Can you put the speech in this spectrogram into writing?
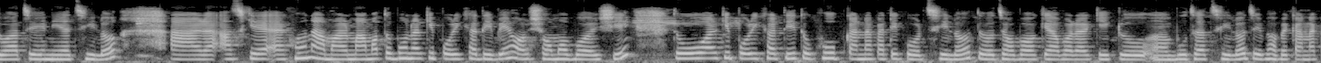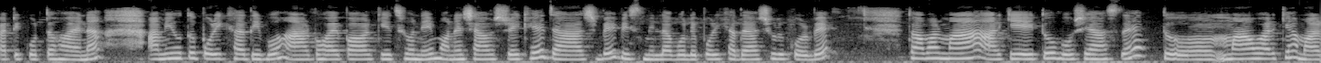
দোয়া চেয়ে নিয়েছিল। আর আজকে এখন আমার মামাতো বোন আর কি পরীক্ষা দিবে, ওর সমবয়সী। তো ও আর কি পরীক্ষার্থী, তো খুব কান্নাকাটি করছিল। তো জবা ওকে আবার আর কি একটু বোঝাচ্ছিল যেভাবে কান্নাকাটি করতে হয় না। আমিও তো পরীক্ষা দিব, আর ভয় পাওয়ার কিছু নেই। মনে সাহস রেখে যা আসবে বিসমিল্লা বলে পরীক্ষা দেওয়া শুরু করবে। তো আমার মা আর কি এই তো বসে আছে। তো মাও আর কি আমার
